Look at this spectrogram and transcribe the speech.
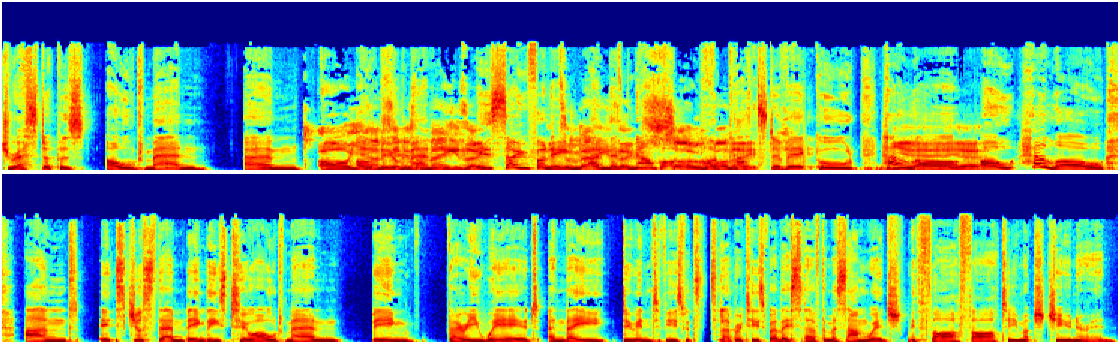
dressed up as old men. Um, Oh yeah, old New York it. It's men. amazing. It's so funny, It's and they've now got So a funny. podcast of it called "Hello." Yeah, yeah. Oh, hello, and it's just them being these two old men being very weird and they do interviews with celebrities where they serve them a sandwich with far far too much tuna in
